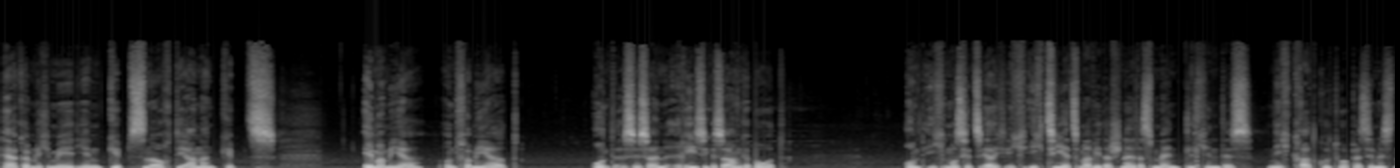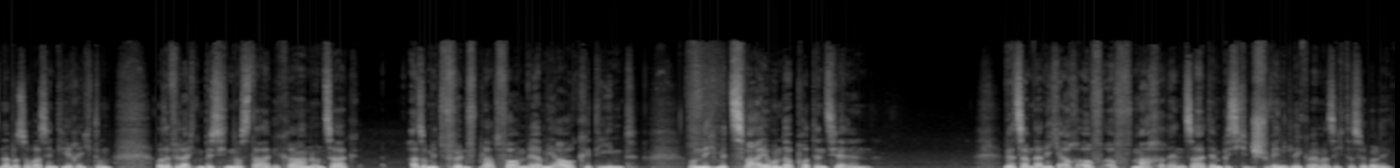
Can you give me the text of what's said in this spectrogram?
Herkömmliche Medien gibt es noch, die anderen gibt es immer mehr und vermehrt. Und es ist ein riesiges Angebot. Und ich muss jetzt ehrlich, ich, ich ziehe jetzt mal wieder schnell das Mäntelchen des nicht gerade Kulturpessimisten, aber sowas in die Richtung oder vielleicht ein bisschen Nostalgiker an und sage, also mit fünf Plattformen wäre mir auch gedient und nicht mit 200 potenziellen. Wird es einem da nicht auch auf, auf Macherinnenseite ein bisschen schwindlig, wenn man sich das überlegt?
